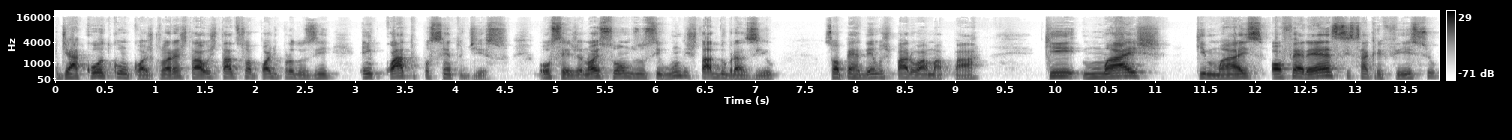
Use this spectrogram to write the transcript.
de acordo com o Código Florestal, o Estado só pode produzir em 4% disso. Ou seja, nós somos o segundo Estado do Brasil, só perdemos para o Amapá, que mais que mais oferece sacrifício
